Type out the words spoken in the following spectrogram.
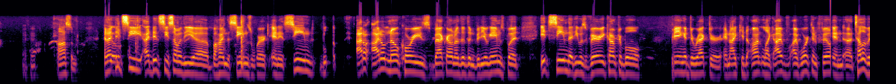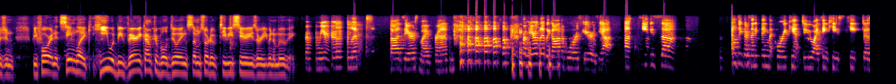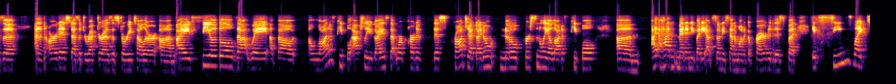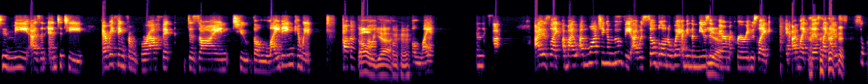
Awesome. And I did see I did see some of the uh, behind the scenes work, and it seemed I don't I don't know Cory's background other than video games, but it seemed that he was very comfortable being a director, and I could on like I've I've worked in film and uh, television before, and it seemed like he would be very comfortable doing some sort of TV series or even a movie. From your lips, God's ears, my friend. From your lips, the God of War's ears. Yeah, uh, he's. Uh, I don't think there's anything that Cory can't do. I think he's peaked as a as an artist, as a director, as a storyteller. Um, I feel that way about a lot of people. Actually, you guys that were part of this project, I don't know personally a lot of people. Um, I I hadn't met anybody at Sony Santa Monica prior to this, but it seems like to me as an entity, everything from graphic design to the lighting. Can we talk about Oh yeah, Mhm. the light? I, was like, I'm, I, I'm watching a movie. I was so blown away. I mean, the music, Yeah. Bear McCreary, who's like, like, I'm like this. Like I was so.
